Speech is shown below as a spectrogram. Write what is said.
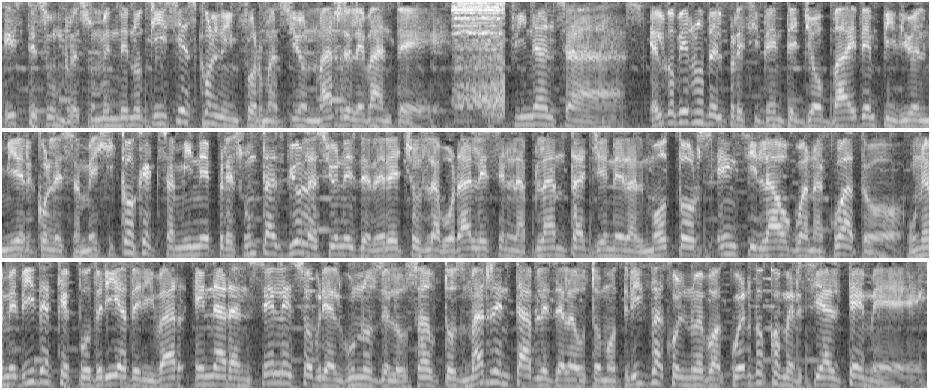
Este es un resumen de noticias con la información más relevante. Finanzas. El gobierno del presidente Joe Biden pidió el miércoles a México que examine presuntas violaciones de derechos laborales en la planta General Motors en Silao, Guanajuato. Una medida que podría derivar en aranceles sobre algunos de los autos más rentables de la automotriz bajo el nuevo acuerdo comercial TEMEC.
